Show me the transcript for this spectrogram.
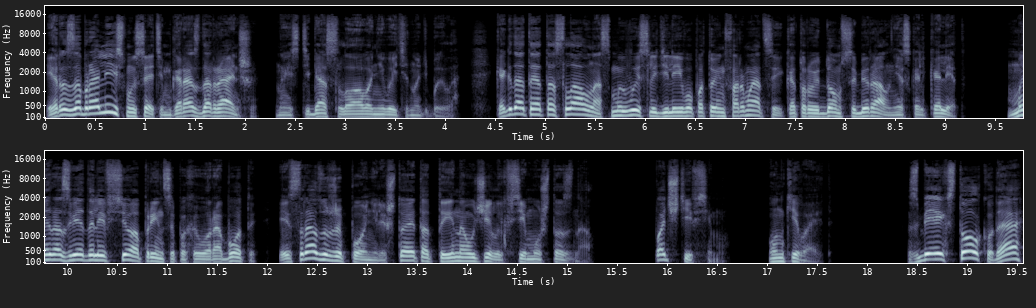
И разобрались мы с этим гораздо раньше, но из тебя слова не вытянуть было. Когда ты отослал нас, мы выследили его по той информации, которую дом собирал несколько лет. Мы разведали все о принципах его работы и сразу же поняли, что это ты научил их всему, что знал. Почти всему. Он кивает. Сбей их с толку, да?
